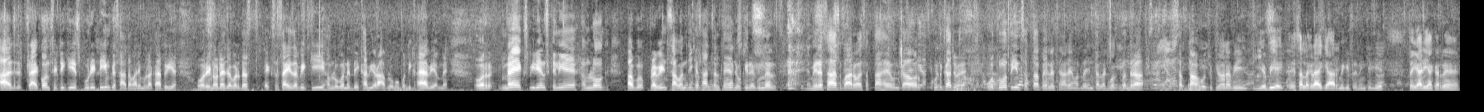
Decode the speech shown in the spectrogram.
आज ट्राइकॉन सिटी की इस पूरी टीम के साथ हमारी मुलाकात हुई है और इन्होंने ज़बरदस्त एक्सरसाइज अभी की हम लोगों ने देखा भी और आप लोगों को दिखाया भी हमने। और नए एक्सपीरियंस के लिए हम लोग अब प्रवीण सावंत जी के साथ चलते हैं जो कि रेगुलर मेरे साथ बारहवा सप्ताह है उनका और खुद का जो है वो दो तीन सप्ताह पहले से आ रहे हैं मतलब इनका लगभग पंद्रह सप्ताह हो चुके हैं और अभी ये भी ऐसा लग रहा है कि आर्मी की ट्रेनिंग के लिए तैयारियाँ कर रहे हैं।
